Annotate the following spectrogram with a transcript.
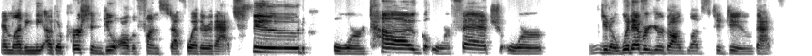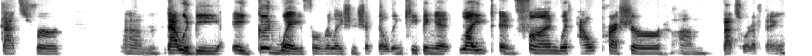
and letting the other person do all the fun stuff, whether that's food or tug or fetch or you know whatever your dog loves to do that that's for um, that would be a good way for relationship building keeping it light and fun without pressure um, that sort of thing.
